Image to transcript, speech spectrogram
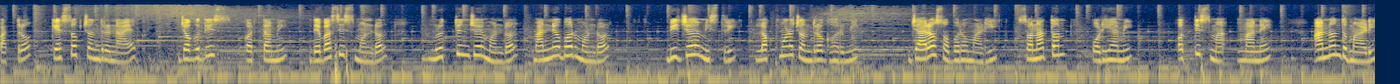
ପାତ୍ର କେଶବ ଚନ୍ଦ୍ର ନାୟକ ଜଗଦୀଶ କର୍ତ୍ତାମୀ ଦେବାଶିଷ ମଣ୍ଡଳ ମୃତ୍ୟୁଞ୍ଜୟ ମଣ୍ଡଳ ମାନ୍ୟବର ମଣ୍ଡଳ ବିଜୟ ମିସ୍ତ୍ରୀ ଲକ୍ଷ୍ମଣ ଚନ୍ଦ୍ର ଘର୍ମୀ ଜାର ଶବର ମାଢ଼ି ସନାତନ ପଢ଼ିଆମୀ ଅତିଶ ମାନେ ଆନନ୍ଦ ମାଡ଼ି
